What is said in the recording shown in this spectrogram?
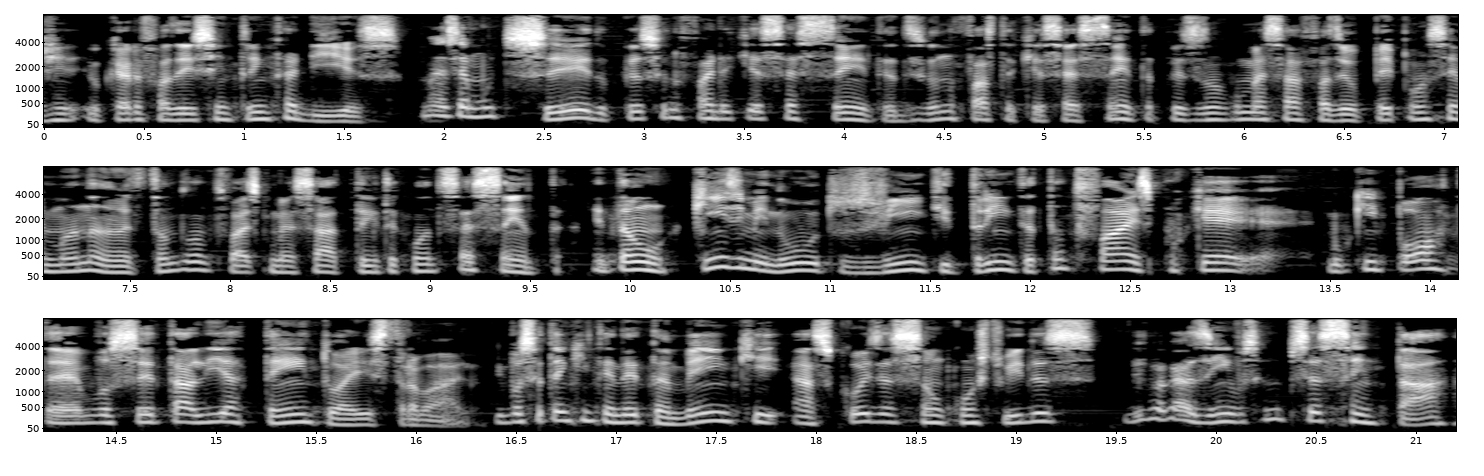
gente, eu quero fazer isso em 30 dias". Mas é muito cedo, porque você não faz daqui a 60. Eu disse: "Eu não faço daqui a 60, porque vocês vão começar a fazer o paper uma semana antes". Então tanto faz começar a 30 quanto 60. Então, 15 minutos, 20, 30, tanto faz, porque o que importa é você estar tá ali atento a esse trabalho. E você tem que entender também que as coisas são construídas devagarzinho. Você não precisa sentar,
